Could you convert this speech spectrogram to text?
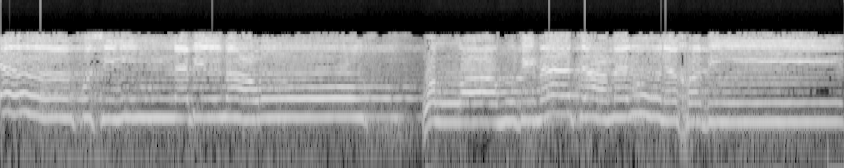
أنفسهن بالمعروف والله بما تعملون خبير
